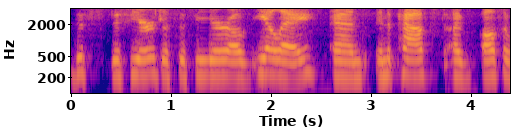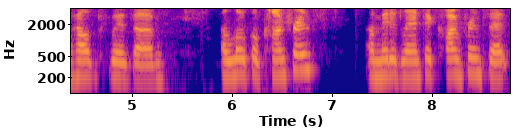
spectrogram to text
this, this year, just this year of ELA. And in the past, I've also helped with um, a local conference, a Mid-Atlantic conference that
